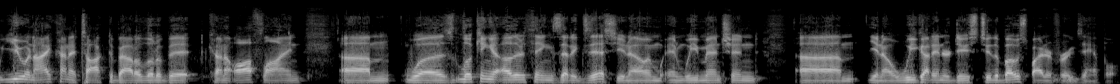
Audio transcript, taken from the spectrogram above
you and I kind of talked about a little bit kind of offline um, was looking at other things that exist, you know, and, and we mentioned, um, you know, we got introduced to the bow spider, for example,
